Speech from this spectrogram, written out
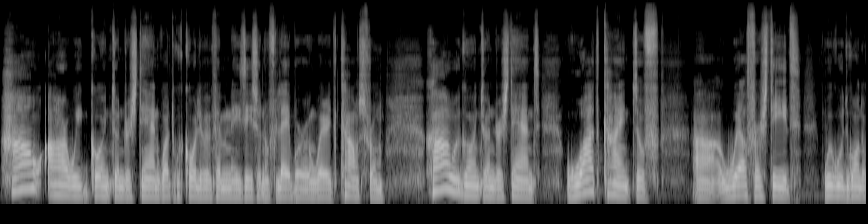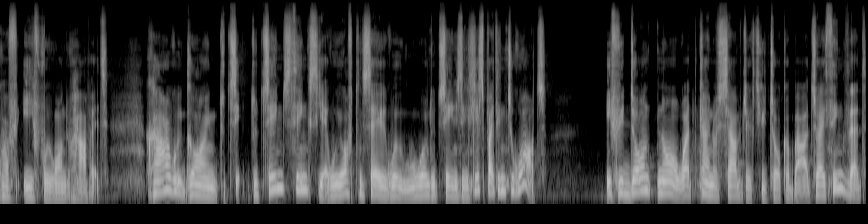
how are we going to understand what we call even feminization of labor and where it comes from? How are we going to understand what kind of uh, welfare state we would want to have if we want to have it? How are we going to, ch- to change things? Yeah, we often say we, want to change things. Yes, but into what? If you don't know what kind of subjects you talk about. So I think that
